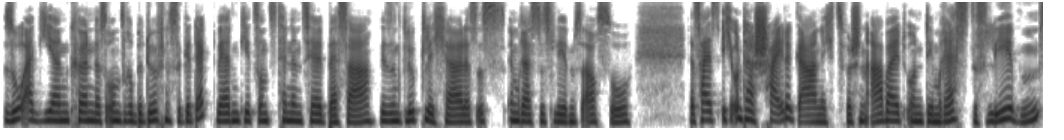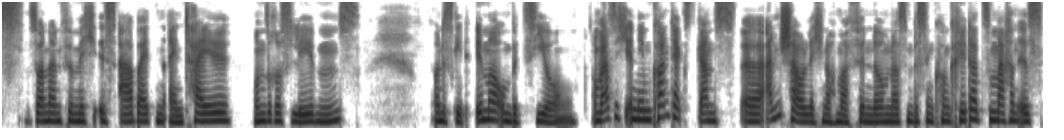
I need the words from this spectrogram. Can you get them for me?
so agieren können, dass unsere Bedürfnisse gedeckt werden, geht es uns tendenziell besser. Wir sind glücklicher. Das ist im Rest des Lebens auch so. Das heißt, ich unterscheide gar nicht zwischen Arbeit und dem Rest des Lebens, sondern für mich ist Arbeiten ein Teil unseres Lebens. Und es geht immer um Beziehungen. Und was ich in dem Kontext ganz äh, anschaulich nochmal finde, um das ein bisschen konkreter zu machen, ist,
